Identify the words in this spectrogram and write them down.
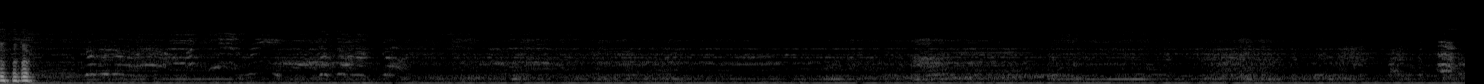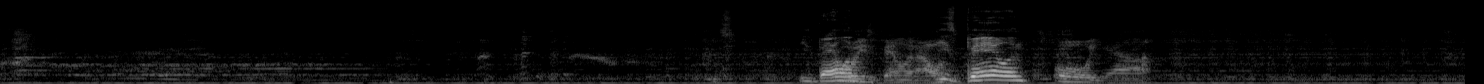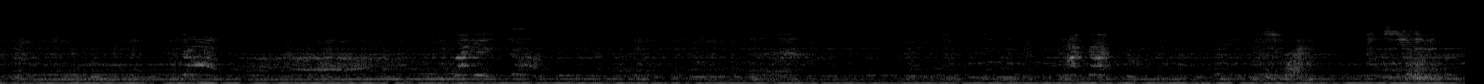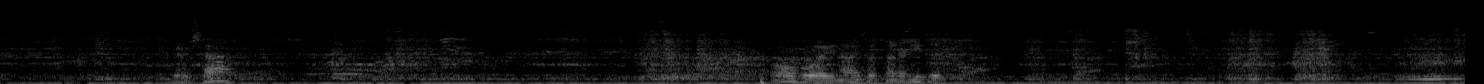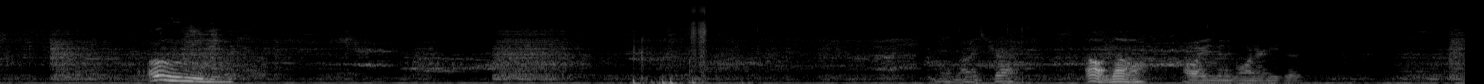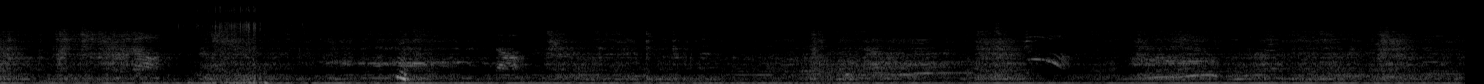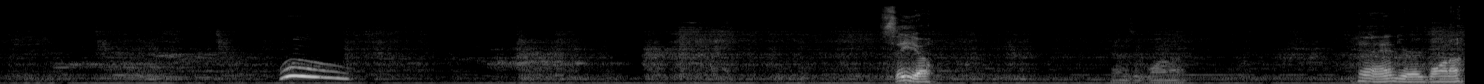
He's bailing. Oh, he's bailing out. He's bailing. Oh yeah. Stop. Oh boy, now he's hooked underneath it. Oh. Oh, nice try. Oh no. Oh, he's gonna go underneath it. See ya. And his iguana. Yeah, and your iguana.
